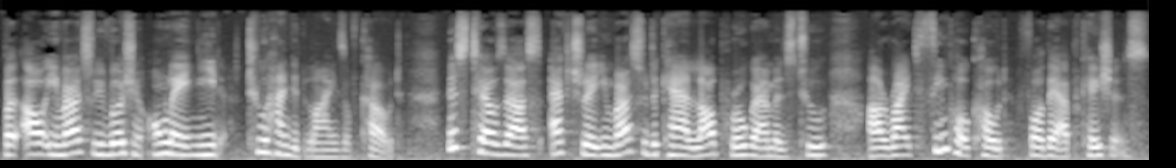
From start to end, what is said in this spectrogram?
but our EnviroSuite version only need 200 lines of code. This tells us actually EnviroSuite can allow programmers to uh, write simple code for their applications.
